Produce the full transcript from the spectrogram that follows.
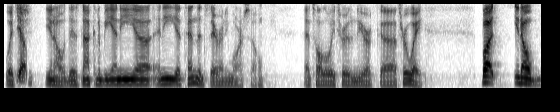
Which Yep. you know, there's not going to be any uh, any attendance there anymore. So that's all the way through the New York uh, throughway. But you know,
